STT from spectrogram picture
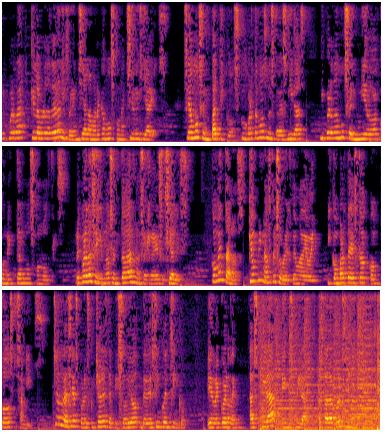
recuerda que la verdadera diferencia la marcamos con acciones diarias. Seamos empáticos, compartamos nuestras vidas y perdamos el miedo a conectarnos con otros. Recuerda seguirnos en todas nuestras redes sociales. Coméntanos, ¿qué opinaste sobre el tema de hoy? Y comparte esto con todos tus amigos. Muchas gracias por escuchar este episodio de De 5 en 5. Y recuerden, aspirar e inspirar. Hasta la próxima.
